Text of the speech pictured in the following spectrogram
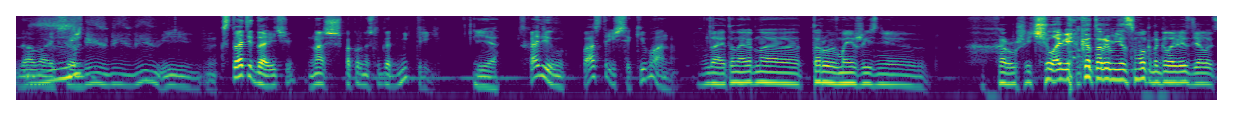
давай, все. И... Кстати, Давичи, наш покорный слуга Дмитрий я. сходил постричься к Ивану. Да, это, наверное, второй в моей жизни хороший человек, который мне смог на голове сделать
